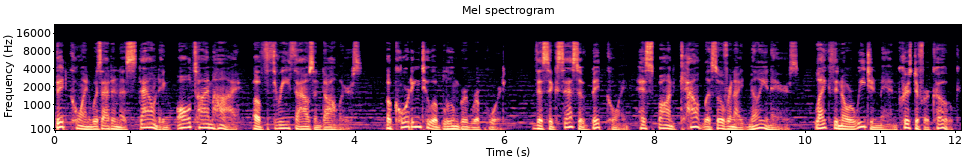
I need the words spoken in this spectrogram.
Bitcoin was at an astounding all-time high of $3,000. According to a Bloomberg report, the success of Bitcoin has spawned countless overnight millionaires, like the Norwegian man Christopher Koch,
